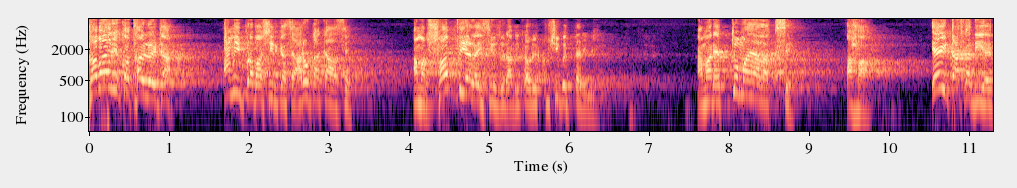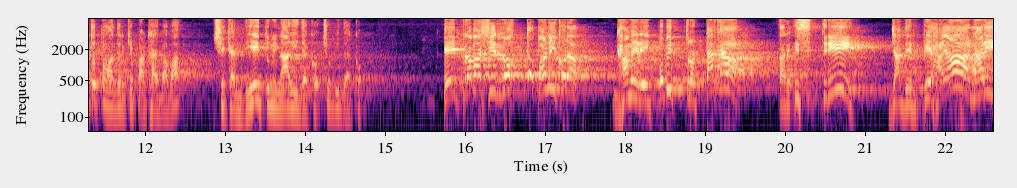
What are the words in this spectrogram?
সবাই কথা হলো এটা। আমি প্রবাসীর কাছে আরও টাকা আছে। আমার সব দিয়া লাইছি হুজুর, আমি কাউরে খুশি করতে পারিনি। আমার এত মায়া লাগছে। আহা, এই টাকা দিয়ে তো তোমাদেরকে পাঠায় বাবা। সেখান দিয়েই তুমি নারী দেখো, ছবি দেখো। এই প্রবাসীর রক্ত পানি করা ঘামের এই পবিত্র টাকা তার স্ত্রী, যাদের বেহায়া নারী,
